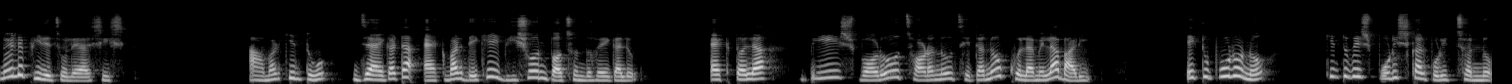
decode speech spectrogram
নইলে ফিরে চলে আসিস। আমার কিন্তু জায়গাটা একবার দেখেই ভীষণ পছন্দ হয়ে গেল। একতলা বেশ বড় ছড়ানো ছেটানো খোলামেলা বাড়ি। একটু পুরনো, কিন্তু বেশ পরিষ্কার পরিচ্ছন্ন।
